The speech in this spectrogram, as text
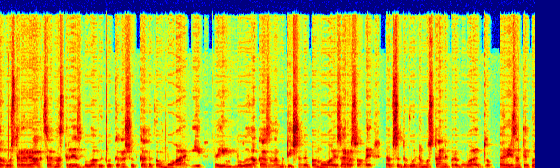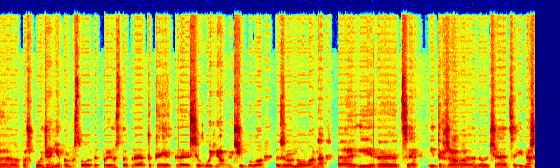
гостра реакція на стрес, була викликана швидка допомога і їм була оказана медична допомога. І зараз вони в задовольному стані перебувають вдома. Різні типи е, пошкоджень є промислове підприємство, е, таке як е, сьогодні вночі було зруйновано, Е, і е, це і держава долучається, і наш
